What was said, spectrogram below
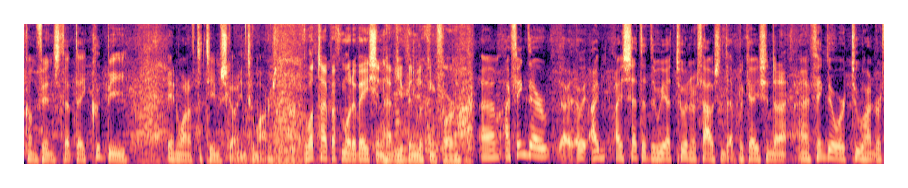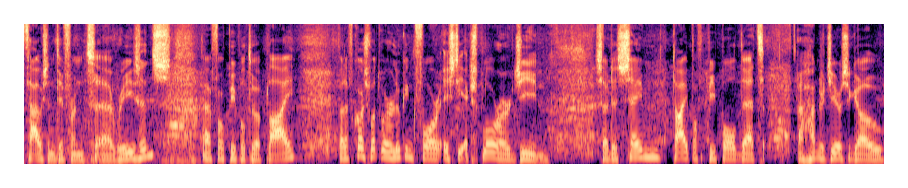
convinced that they could be in one of the teams going to Mars. What type of motivation have you been looking for? Um, I think there, I, I, said that we had 200,000 applications, and I, I, think there were 200,000 different uh, reasons uh, for people to apply. But of course, what we're looking for is the explorer gene. So the same type of people that 100 years ago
